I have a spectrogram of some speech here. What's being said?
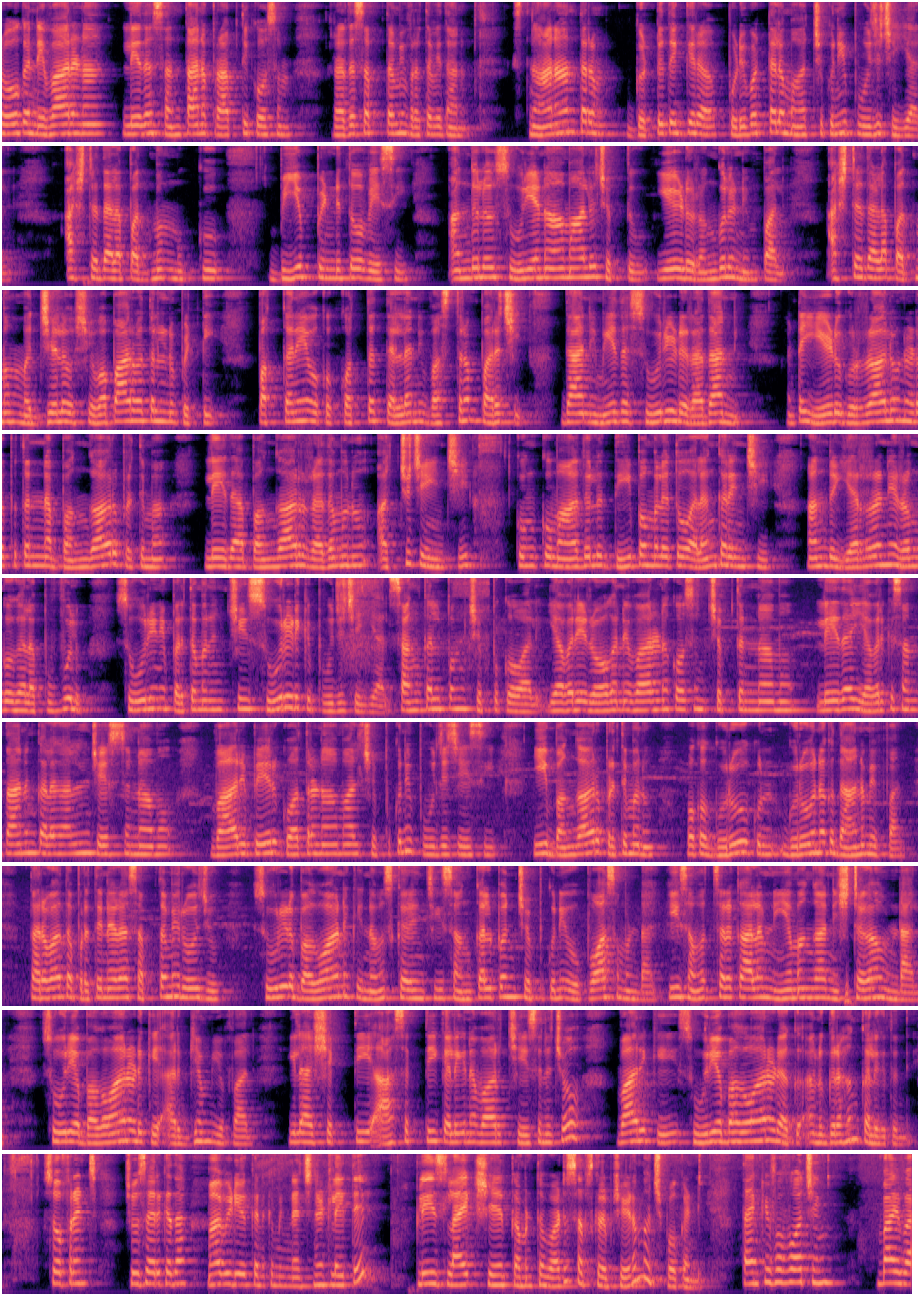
రోగ నివారణ లేదా సంతాన ప్రాప్తి కోసం రథసప్తమి వ్రత విధానం. స్నానాంతరం గట్టు దగ్గర పొడిబట్టలు మార్చుకుని పూజ చెయ్యాలి. అష్టదళ పద్మం ముగ్గు బియ్యం పిండితో వేసి అందులో సూర్యనామాలు చెప్తూ ఏడు రంగులు నింపాలి. అష్టదళ పద్మం మధ్యలో శివపార్వతులను పెట్టి పక్కనే ఒక కొత్త తెల్లని వస్త్రం పరిచి దాని మీద సూర్యుడి రథాన్ని అంటే ఏడు గుర్రాలు నడుపుతున్న బంగారు ప్రతిమ లేదా బంగారు రథమును అచ్చు చేయించి కుంకుమాదులు దీపములతో అలంకరించి అందు ఎర్రని రంగు గల పువ్వులు సూర్యుని ప్రతిమ నుంచి సూర్యుడికి పూజ చెయ్యాలి. సంకల్పం చెప్పుకోవాలి. ఎవరి రోగ నివారణ కోసం చెప్తున్నామో లేదా ఎవరికి సంతానం కలగాలని చేస్తున్నామో వారి పేరు గోత్రనామాలు చెప్పుకుని పూజ చేసి ఈ బంగారు ప్రతిమను ఒక గురువుకు గురువునకు దానం ఇవ్వాలి. తర్వాత ప్రతి నెల సప్తమి రోజు సూర్యుడు భగవానికి నమస్కరించి సంకల్పం చెప్పుకుని ఉపవాసం ఉండాలి. ఈ సంవత్సర కాలం నియమంగా నిష్టగా ఉండాలి. సూర్య భగవానుడికి అర్ఘ్యం ఇవ్వాలి. ఇలా శక్తి ఆసక్తి కలిగిన వారు చేసినచో వారికి సూర్య భగవానుడి అనుగ్రహం కలుగుతుంది. సో ఫ్రెండ్స్ చూశారు కదా మా వీడియో కనుక మీకు నచ్చినట్లయితే ప్లీజ్ లైక్ షేర్ కమెంట్తో పాటు సబ్స్క్రైబ్ చేయడం మర్చిపోకండి. Thank you for watching. Bye bye.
